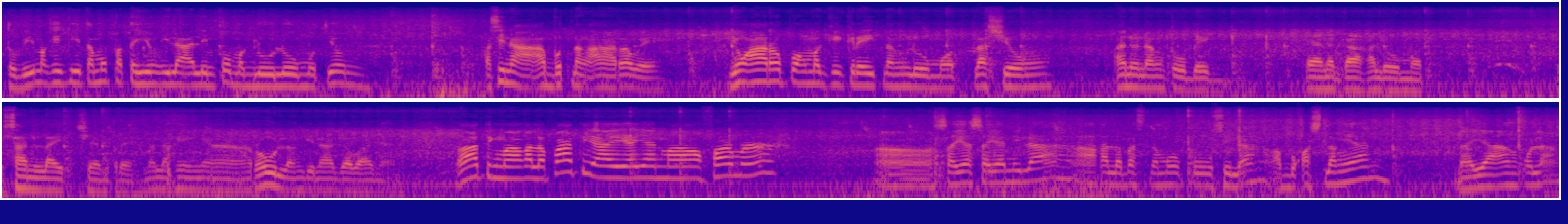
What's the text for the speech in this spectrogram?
atobi makikita mo patay yung ilalim po maglulumot yun. Kasi naaabot ng araw eh. Yung araw po ang magkikreate ng lumot plus yung ano ng tubig. Kaya nagkakalumot. Sunlight syempre. Malaking ah, role ang ginagawa niyan. Ang ating mga kalapati ay ayan mga farmer. Ah, saya-saya nila. Nakakalabas na mo po sila. Kabukas lang yan nayaan ko lang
